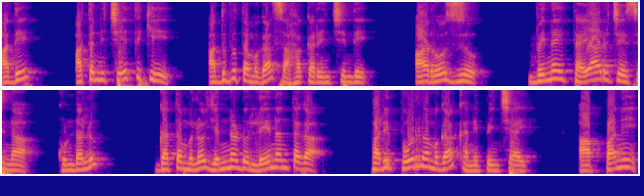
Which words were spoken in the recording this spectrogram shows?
అది అతని చేతికి అద్భుతముగా సహకరించింది. ఆ రోజు వినయ్ తయారు చేసిన కుండలు గతంలో ఎన్నడూ లేనంతగా పరిపూర్ణముగా కనిపించాయి. ఆ పని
